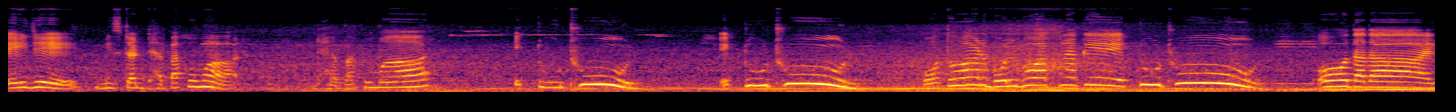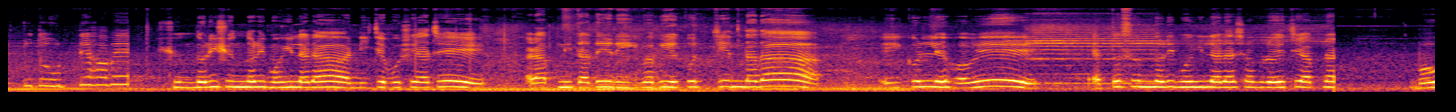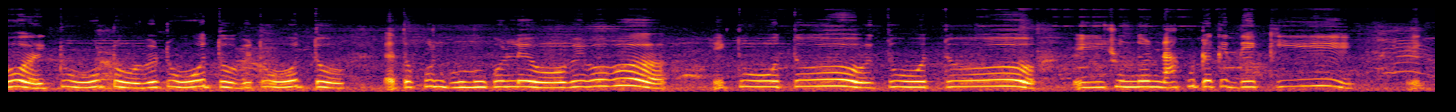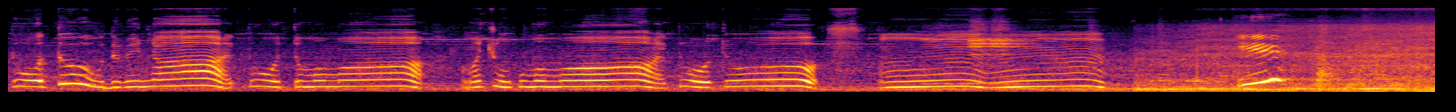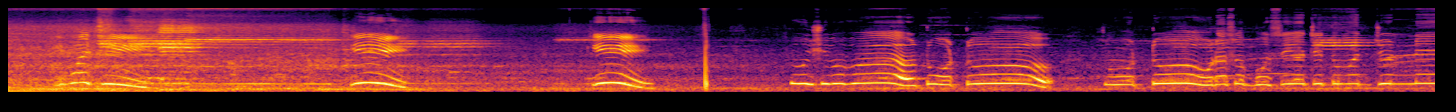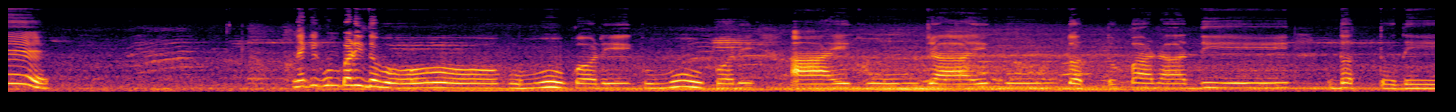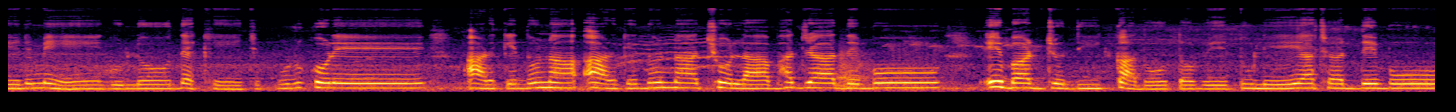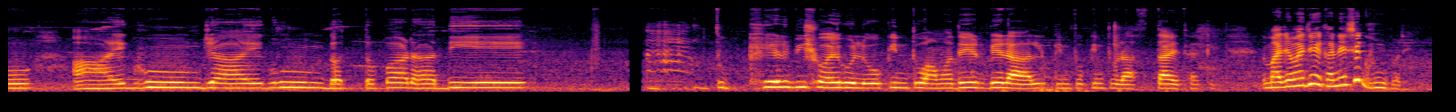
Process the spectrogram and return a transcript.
এই যে, মিস্টার ঢ্যাপা কুমার ঢ্যাপা কুমার একটু উঠুন একটু উঠুন। কত আর বলব আপনাকে, একটু উঠুন। ও দাদা, একটু তো উঠতে হবে। সুন্দরী সুন্দরী মহিলারা নিচে বসে আছে, আর আপনি তাদের এইভাবে এ করছেন দাদা। এই করলে হবে। এত সুন্দরী মহিলারা সব রয়েছে আপনার বাবা, একটু ওটো একটু ওতো একটু ওতো এতক্ষণ ঘুমু করলে হবে বাবা? একটু ওতো একটু ওতো এই সুন্দর নাকুটাকে দেখি। একটু ওতো উঠবে না। একটু ওতো মামা, আমার চুঙ্কু মামা, একটু ওতো কি বলছিস? কি? কি? তুলসী বাবা ওটো একটু ওরা সব বসে আছে তোমার জন্যে। নাকি ঘুম পাড়িয়ে দেবো? ঘুমু করে ঘুমু করে। আয় ঘুম, যায় ঘুম দত্তপাড়া দিয়ে, দত্তদের মেয়েগুলো দেখে চুপুর করে। আর কেঁদো না, আর কেঁদো না, ছোলা ভাজা দেব। এবার যদি কাঁদো তবে তুলে আছাড় দেব। আয় ঘুম, যায় ঘুম দত্তপাড়া দিয়ে। দুঃখের বিষয় হলো কিন্তু আমাদের বেড়াল কিন্তু কিন্তু রাস্তায় থাকে। মাঝে মাঝে এখানে এসে ঘুমিয়ে পড়ে।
